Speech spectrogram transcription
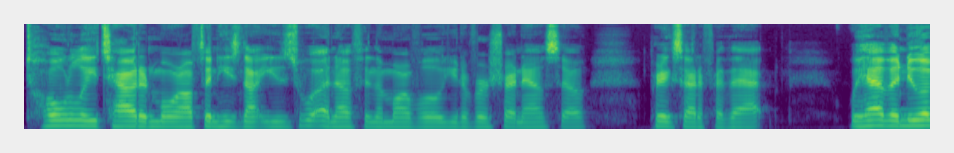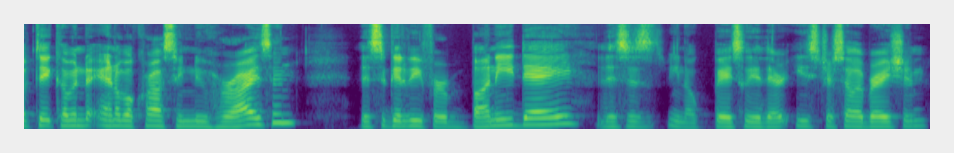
totally touted more often. He's not used enough in the Marvel universe right now, so pretty excited for that. We have a new update coming to Animal Crossing New Horizon. This is going to be for Bunny Day. This is you know basically their Easter celebration.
